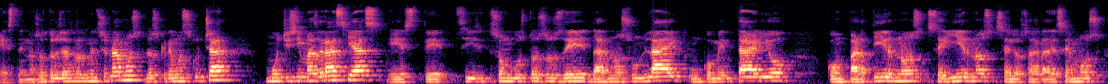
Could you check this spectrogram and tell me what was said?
Este, nosotros ya se los mencionamos, los queremos escuchar. Muchísimas gracias. Este, si son gustosos de darnos un like, un comentario, compartirnos, seguirnos, se los agradecemos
